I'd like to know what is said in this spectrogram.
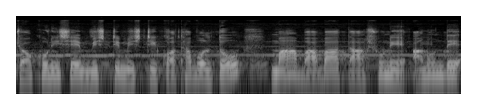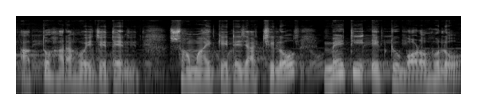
যখনই সে মিষ্টি মিষ্টি কথা বলতো, মা বাবা তা শুনে আনন্দে আত্মহারা হয়ে যেতেন। সময় কেটে যাচ্ছিল, মেয়েটি একটু বড় হলো।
